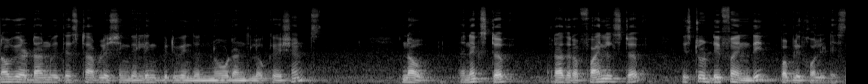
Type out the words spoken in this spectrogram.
Now we are done with establishing the link between the node and the locations. Now the next step, rather a final step, is to define the public holidays.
